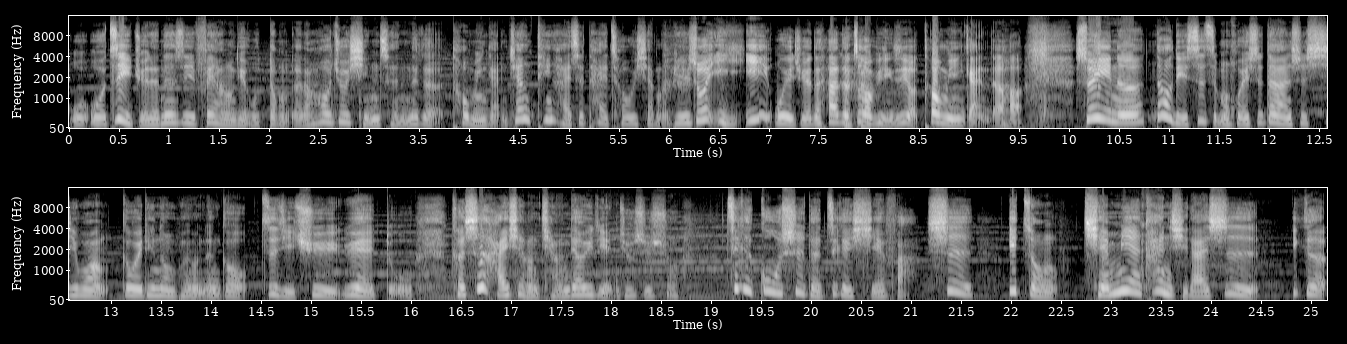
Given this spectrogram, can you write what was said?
我我自己觉得那是非常流动的，然后就形成那个透明感。这样听还是太抽象了。比如说乙一，我也觉得他的作品是有透明感的哈。所以呢，到底是怎么回事？当然是希望各位听众朋友能够自己去阅读。可是还想强调一点，就是说这个故事的这个写法是一种。前面看起来是一个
